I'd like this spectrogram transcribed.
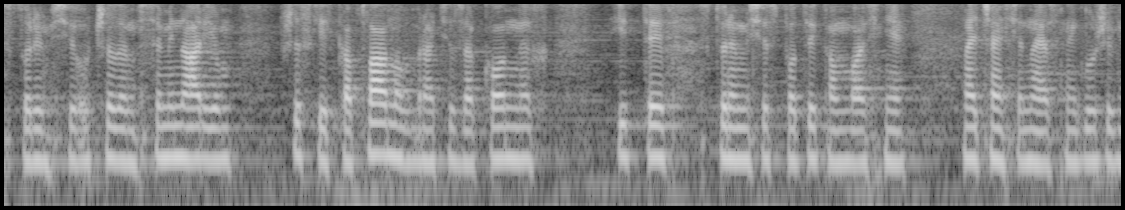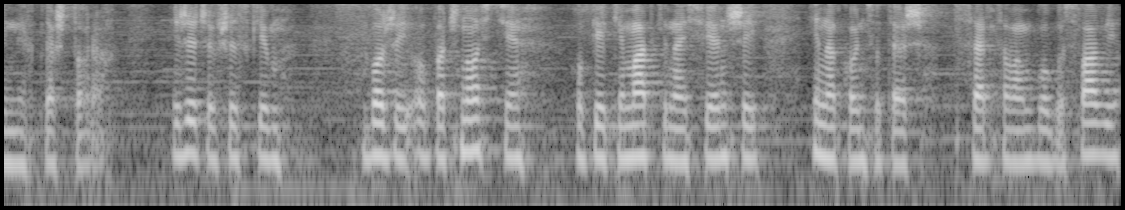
z którymi się uczyłem w seminarium, wszystkich kaplanów, braci zakonnych i tych, z którymi się spotykam właśnie najczęściej na Jasnej Górze w innych klasztorach. I życzę wszystkim Bożej opatrzności, opieki Matki Najświętszej i na końcu też serca Wam błogosławię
